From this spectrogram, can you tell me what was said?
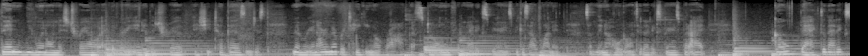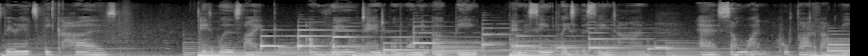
then we went on this trail at the very end of the trip, she took us and just memory. And I remember taking a rock, a stone from that experience because I wanted something to hold on to that experience. But I go back to that experience because it was like a real, tangible moment of being in the same place at the same time as someone who thought about me,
